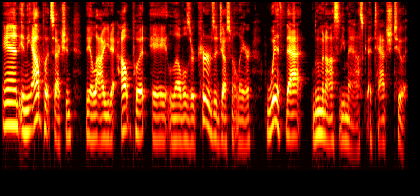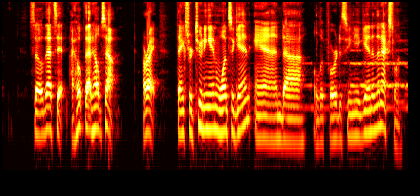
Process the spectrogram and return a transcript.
And in the Output section, they allow you to output a levels or curves adjustment layer with that luminosity mask attached to it. So that's it. I hope that helps out. All right. Thanks for tuning in once again, and uh, we'll look forward to seeing you again in the next one.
